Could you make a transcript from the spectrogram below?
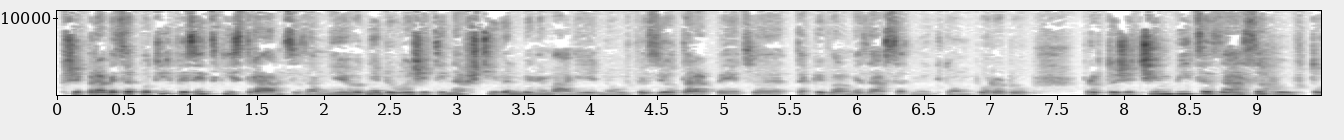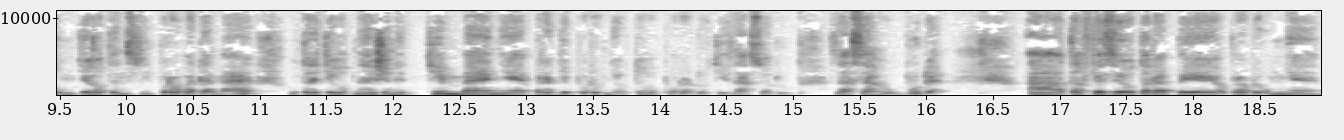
připravit se po té fyzické stránce. Za mě je hodně důležitý navštívit minimálně jednou fyzioterapii, co je taky velmi zásadní k tomu porodu, protože čím více zásahů v tom těhotenství provedeme u té těhotné ženy, tím méně pravděpodobně u toho porodu těch zásahů, zásahů bude. A ta fyzioterapie je opravdu u mě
